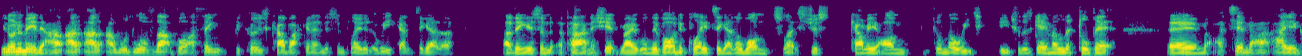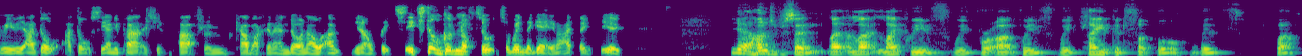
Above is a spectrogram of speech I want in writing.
You know what I mean? I, I, I would love that, but I think because Kabak and Henderson played at the weekend together, I think it's an, a partnership, right? Well, they've already played together once. Let's just carry it on. They'll know each each other's game a little bit. Um, Tim, I, I agree. I don't, I don't see any partnership apart from Kabak and Hendo, and I, I, you know, it's it's still good enough to, to win the game. I think. Do you? Yeah, hundred percent. Like, like like we've we've brought up, we've we've played good football with well,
